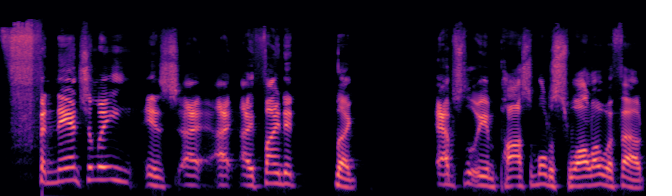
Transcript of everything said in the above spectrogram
financially is I, I, I find it like absolutely impossible to swallow without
